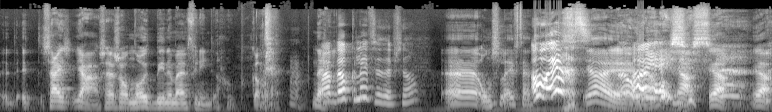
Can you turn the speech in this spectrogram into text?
Het- het- zij, ja, zij zal nooit binnen mijn vriendengroep komen. Nee, Maar welke leeftijd heeft ze dan? Eh, onze leeftijd. Oh, echt? Ja, ja, ja. Oh. Jezus. Ja, ja,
